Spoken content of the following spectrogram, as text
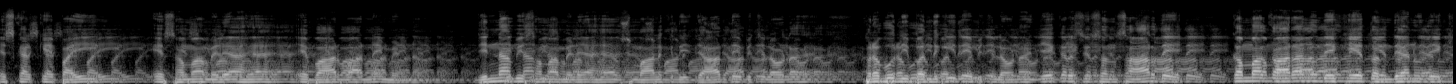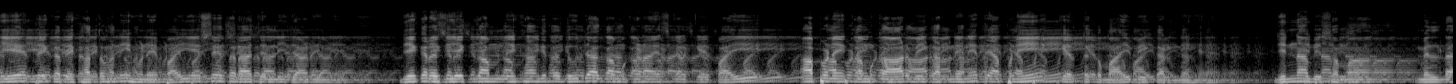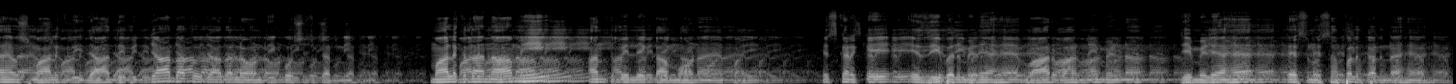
ਇਸ ਕਰਕੇ ਭਾਈ ਇਹ ਸਮਾਂ ਮਿਲਿਆ ਹੈ ਇਹ ਬਾਰ-ਬਾਰ ਨਹੀਂ ਮਿਲਣਾ। ਜਿੰਨਾ ਵੀ ਸਮਾਂ ਮਿਲਿਆ ਹੈ ਉਸ ਮਾਲਕ ਦੀ ਯਾਦ ਦੇ ਵਿੱਚ ਲਾਉਣਾ ਹੈ। ਪ੍ਰਭੂ ਦੀ ਬੰਦਗੀ ਦੇ ਵਿੱਚ ਲਾਉਣਾ ਜੇਕਰ ਅਸੀਂ ਸੰਸਾਰ ਦੇ ਕੰਮਾਂ ਕਾਰਾਂ ਨੂੰ ਦੇਖੀਏ ਧੰਦਿਆਂ ਨੂੰ ਦੇਖੀਏ ਤੇ ਕਦੇ ਖਤਮ ਨਹੀਂ ਹੋਣੇ ਭਾਈ ਇਸੇ ਤਰ੍ਹਾਂ ਚੱਲੀ ਜਾਣੇ ਨੇ। ਜੇਕਰ ਅਸੀਂ ਇੱਕ ਕੰਮ ਦੇਖਾਂਗੇ ਤਾਂ ਦੂਜਾ ਕੰਮ ਖੜਾ ਇਸ ਕਰਕੇ ਭਾਈ ਆਪਣੇ ਕੰਮਕਾਰ ਵੀ ਕਰਨੇ ਨੇ ਤੇ ਆਪਣੀ ਕਿਰਤ ਕਮਾਈ ਵੀ ਕਰਨੀ ਹੈ। ਜਿੰਨਾ ਵੀ ਸਮਾਂ ਮਿਲਦਾ ਹੈ ਉਸ ਮਾਲਕ ਦੀ ਯਾਦ ਦੇ ਵਿੱਚ ਜ਼ਿਆਦਾ ਤੋਂ ਜ਼ਿਆਦਾ ਲਾਉਣ ਦੀ ਕੋਸ਼ਿਸ਼ ਕਰਨੀ ਹੈ ਮਾਲਕ ਦਾ ਨਾਮ ਹੀ ਅੰਤ ਵੇਲੇ ਕੰਮ ਆਉਣਾ ਹੈ ਭਾਈ। ਇਸ ਕਰਕੇ ਇਹ ਜੀਵਨ ਮਿਲਿਆ ਹੈ ਵਾਰ-ਵਾਰ ਨਹੀਂ ਮਿਲਣਾ। ਜੇ ਮਿਲਿਆ ਹੈ ਤਾਂ ਇਸ ਨੂੰ ਸਫਲ ਕਰਨਾ ਹੈ।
